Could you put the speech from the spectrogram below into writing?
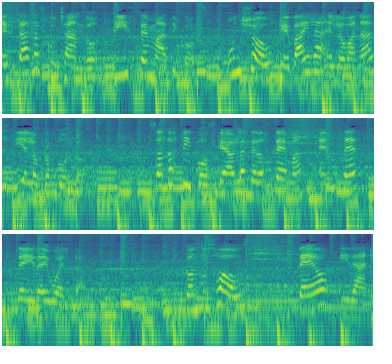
Estás escuchando Dis Temáticos, un show que baila en lo banal y en lo profundo. Son dos tipos que hablan de dos temas en sets de ida y vuelta. Con tus hosts, Teo y Dani.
